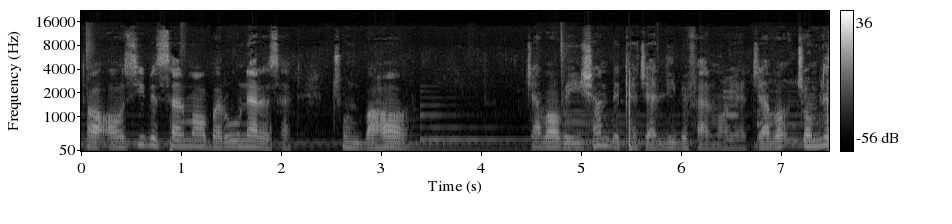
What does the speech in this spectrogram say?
تا آسیب سرما بر او نرسد. چون بهار جواب ایشان به تجلی بفرماید. جمله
